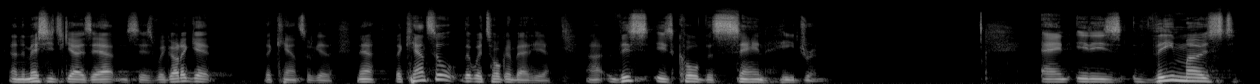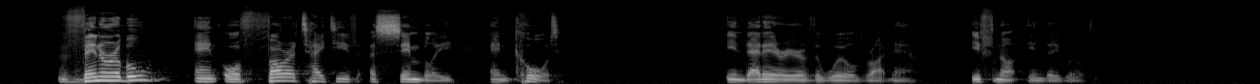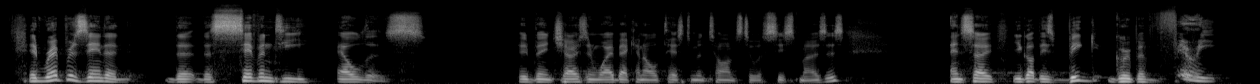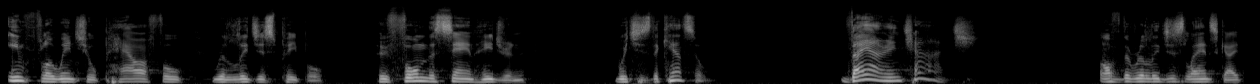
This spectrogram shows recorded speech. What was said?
And the message goes out and says, We've got to get the council together. Now, the council that we're talking about here, uh, this is called the Sanhedrin. And it is the most venerable and authoritative assembly and court in that area of the world right now, if not in the world. It represented the, the 70 elders who'd been chosen way back in Old Testament times to assist Moses. And so you got this big group of very influential, powerful religious people who form the Sanhedrin, which is the council. They are in charge of the religious landscape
